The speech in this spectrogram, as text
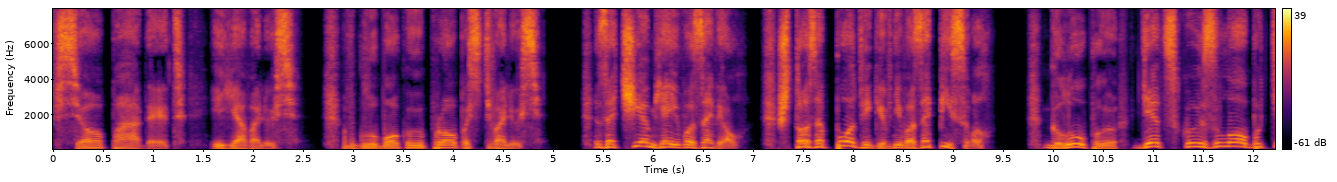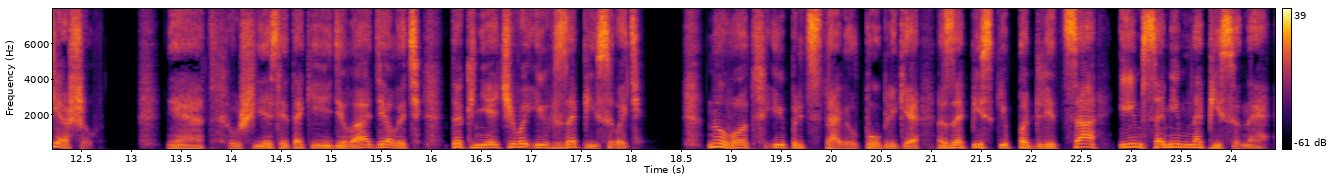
Все падает, и я валюсь. В глубокую пропасть валюсь. Зачем я его завел? Что за подвиги в него записывал? Глупую, детскую злобу тешил. Нет, уж если такие дела делать, так нечего их записывать. Ну вот и представил публике записки подлеца, им самим написанные.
